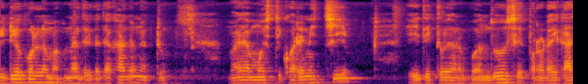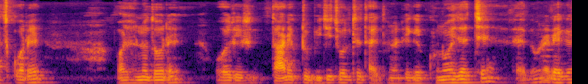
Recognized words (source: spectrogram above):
ভিডিও করলাম আপনাদেরকে দেখানোর জন্য। একটু মজা মস্তি করে নিচ্ছি। এই দেখতে আমার বন্ধু, সে পরোটায় কাজ করে পছন্দ ধরে ওই তার একটু বিজি চলছে তাই জন্য রেগে খুন হয়ে যাচ্ছে। রেগে মানে রেগে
